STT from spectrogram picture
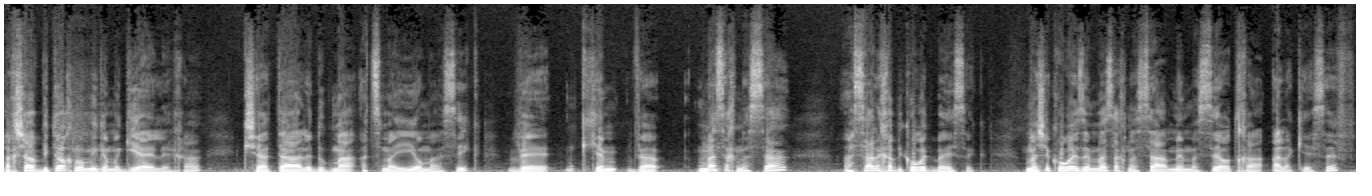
עכשיו, ביטוח לאומי גם מגיע אליך, כשאתה לדוגמה עצמאי או מעסיק, ו... ומס הכנסה עשה לך ביקורת בעסק. מה שקורה זה מס הכנסה ממסה אותך על הכסף,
